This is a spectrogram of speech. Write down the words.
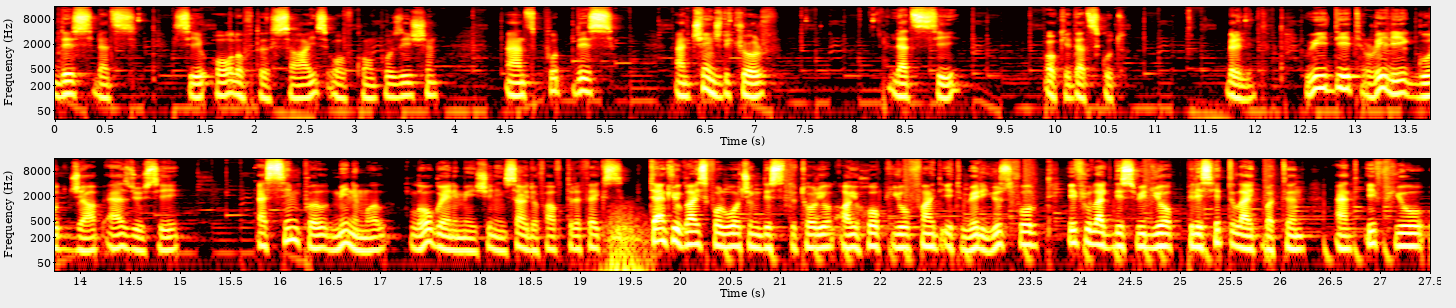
this let's see all of the size of composition and put this and change the curve. Let's see. Okay that's good. Brilliant. We did really good job as you see. A simple minimal logo animation inside of After Effects. Thank you guys for watching this tutorial. I hope you find it very useful. If you like this video, please hit the like button and if you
